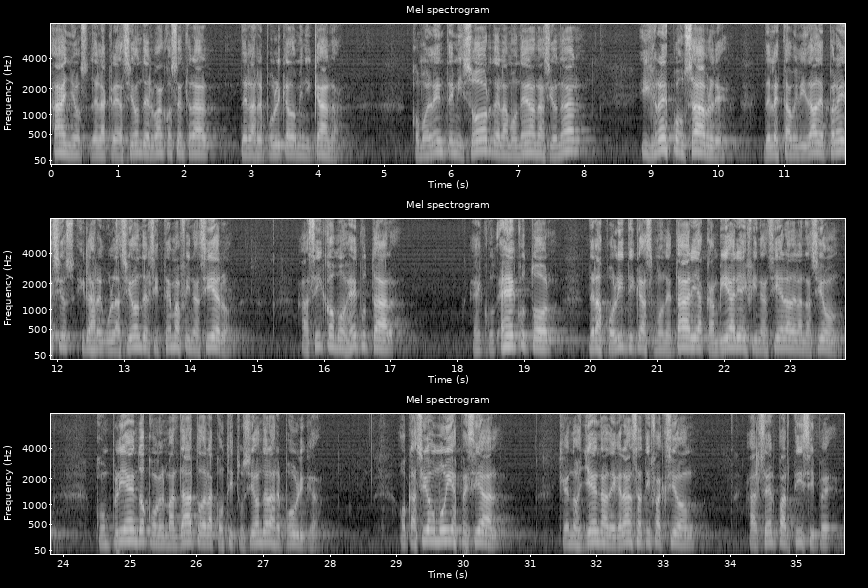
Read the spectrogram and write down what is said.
años de la creación del Banco Central de la República Dominicana como el ente emisor de la moneda nacional y responsable de la estabilidad de precios y la regulación del sistema financiero, así como ejecutor de las políticas monetaria, cambiaria y financiera de la nación, cumpliendo con el mandato de la Constitución de la República. Ocasión muy especial que nos llena de gran satisfacción al ser partícipe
